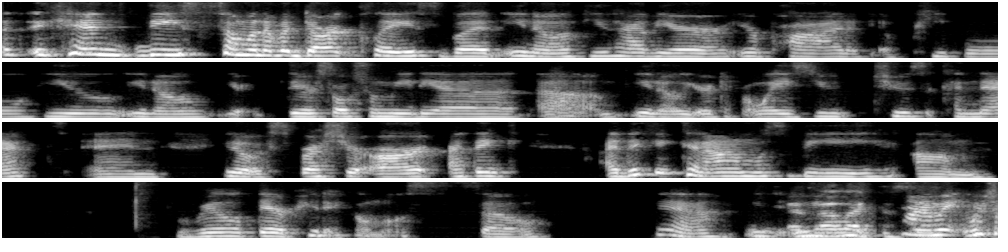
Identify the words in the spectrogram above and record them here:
it can be somewhat of a dark place, but you know if you have your your pod of, people, you you know your, your social media, um, you know your different ways you choose to connect and you know express your art. I think I think it can almost be um, real therapeutic almost. So yeah, As I like to say- make, us,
